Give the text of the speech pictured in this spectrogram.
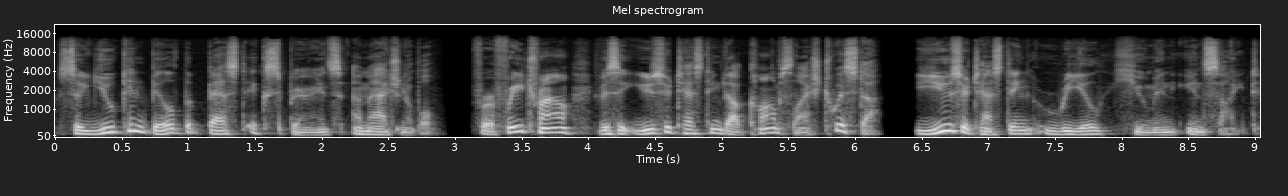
so you can build the best experience imaginable. For a free trial, visit usertesting.com slash twista. User testing, real human insight.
